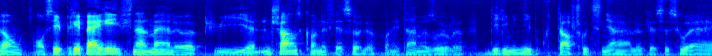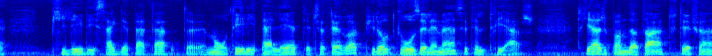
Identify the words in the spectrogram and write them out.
Donc, on s'est préparé finalement, là, puis euh, une chance qu'on a fait ça, qu'on était en mesure d'éliminer beaucoup de tâches routinières, que ce soit piler des sacs de patates, euh, monter les palettes, etc. Puis l'autre gros élément, c'était le triage. Triage de pommes de terre, tout est fait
